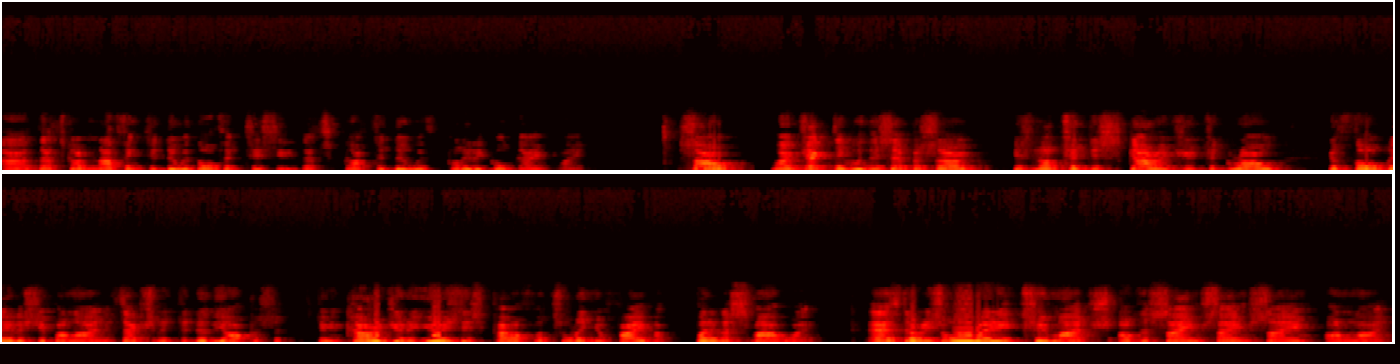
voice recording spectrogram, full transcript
uh, that's got nothing to do with authenticity. That's got to do with political game playing. So, my objective with this episode is not to discourage you to grow your thought leadership online. It's actually to do the opposite, to encourage you to use this powerful tool in your favor, but in a smart way. as there is already too much of the same, same, same online.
